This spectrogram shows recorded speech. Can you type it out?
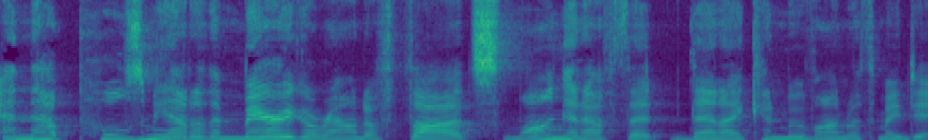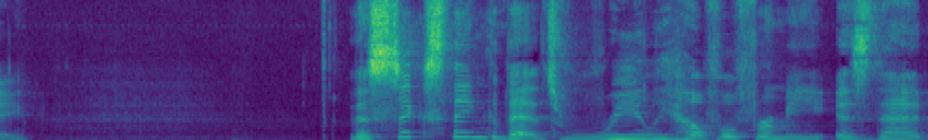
And that pulls me out of the merry-go-round of thoughts long enough that then I can move on with my day. The sixth thing that's really helpful for me is that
